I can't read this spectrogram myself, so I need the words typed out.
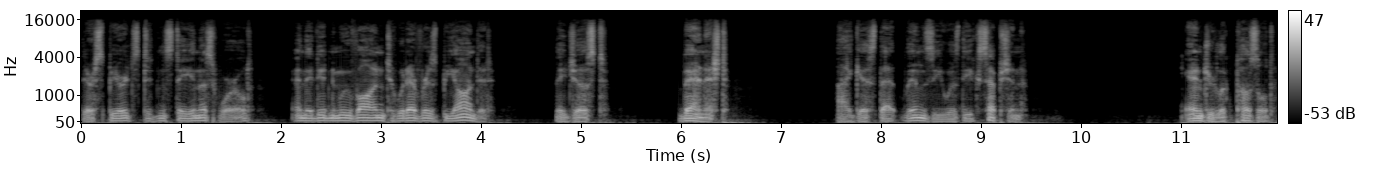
Their spirits didn't stay in this world, and they didn't move on to whatever is beyond it. They just vanished. I guess that Lindsay was the exception. Andrew looked puzzled.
